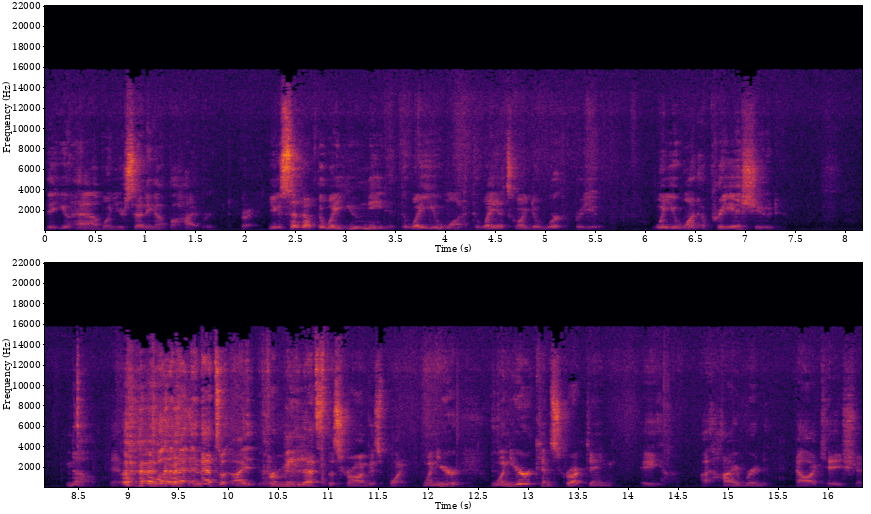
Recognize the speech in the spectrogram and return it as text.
that you have when you're setting up a hybrid. Right. You can set it up the way you need it, the way you want it, the way it's going to work for you. When you want a pre issued, no. Yeah. well, and, that, and that's what I for me that's the strongest point. When you're when you're constructing a a hybrid allocation,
